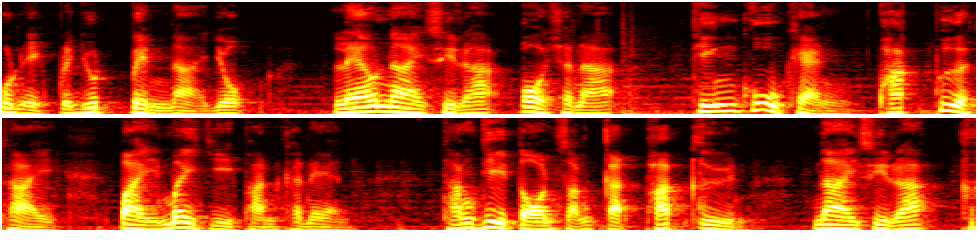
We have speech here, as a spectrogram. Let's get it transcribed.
พลเอกประยุทธ์เป็นนายก แล้วนายศิระก็ชนะ ทิ้งคู่แข่งพักเพื่อไทยไปไม่กี่พันคะแนน ทั้งที่ตอนสังกัดพักอื่น นายศิระเค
